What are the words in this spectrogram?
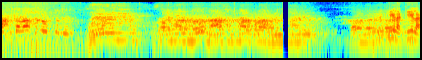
மேல போயிடுச்சு. எங்க விஜயகாந்த் கூட டேய் அங்க கூட சொல்லிடுறேன் கீழே. கீழே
